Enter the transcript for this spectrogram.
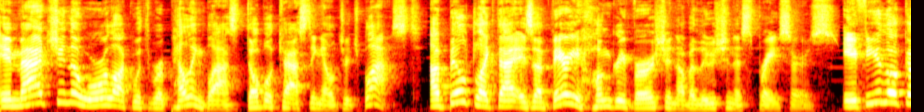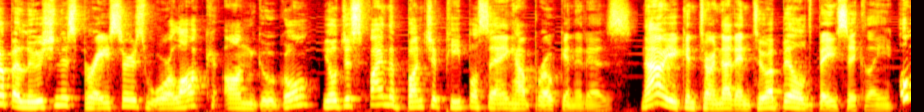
Imagine a warlock with Repelling Blast double casting Eldritch Blast. A build like that is a very hungry version of Illusionist Bracers. If you look up Illusionist Bracers Warlock on Google, you'll just find a bunch of people saying how broken it is. Now you can turn that into a build basically. Oh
